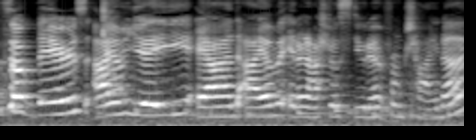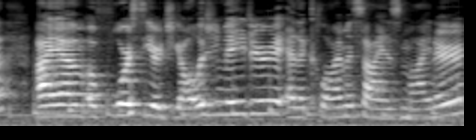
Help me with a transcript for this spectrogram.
What's up, Bears? I am Yueyi, and I am an international student from China. I am a fourth year geology major and a climate science minor.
